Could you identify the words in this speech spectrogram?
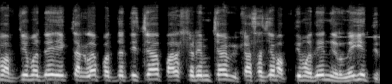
बाबतीमध्ये एक चांगल्या पद्धतीच्या पार्क स्टेडियमच्या विकासाच्या बाबतीमध्ये निर्णय घेतील.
